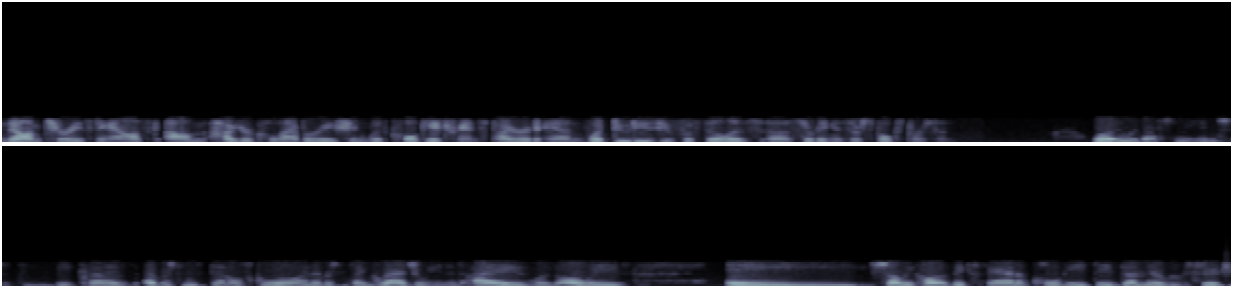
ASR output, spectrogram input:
Now, I'm curious to ask um, how your collaboration with Colgate transpired and what duties you fulfill as uh, serving as their spokesperson. Well, it was actually interesting because ever since dental school and ever since I graduated, I was always a shall we call it a big fan of Colgate. They've done their research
